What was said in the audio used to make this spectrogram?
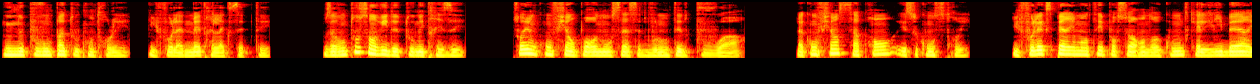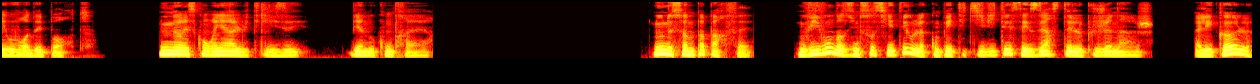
Nous ne pouvons pas tout contrôler. Il faut l'admettre et l'accepter. Nous avons tous envie de tout maîtriser. Soyons confiants pour renoncer à cette volonté de pouvoir. La confiance s'apprend et se construit. Il faut l'expérimenter pour se rendre compte qu'elle libère et ouvre des portes. Nous ne risquons rien à l'utiliser, bien au contraire. Nous ne sommes pas parfaits. Nous vivons dans une société où la compétitivité s'exerce dès le plus jeune âge. À l'école,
